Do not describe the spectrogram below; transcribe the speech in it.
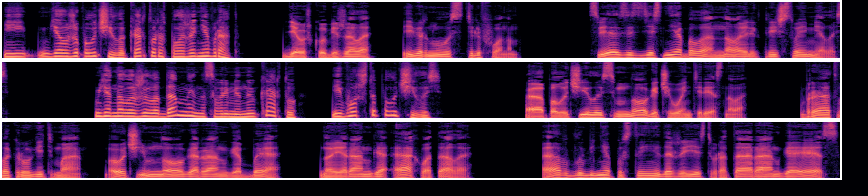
И я уже получила карту расположения врат». Девушка убежала и вернулась с телефоном. Связи здесь не было, но электричество имелось. «Я наложила данные на современную карту, и вот что получилось». А получилось много чего интересного. Врат в округе тьма, очень много ранга «Б», но и ранга «А» хватало. А в глубине пустыни даже есть врата ранга «С».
